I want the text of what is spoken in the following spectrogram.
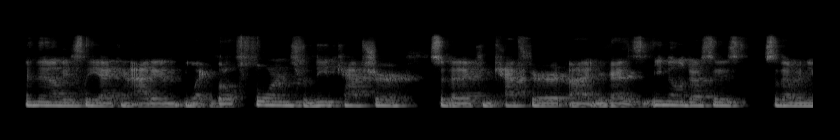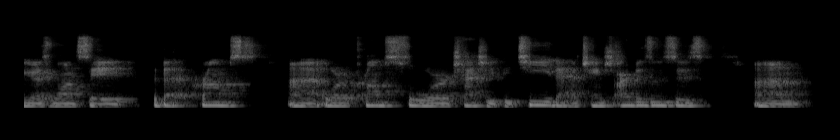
And then obviously I can add in like little forms for lead capture so that I can capture uh, your guys' email addresses so that when you guys want, say, the best prompts uh, or prompts for ChatGPT that have changed our businesses, um,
